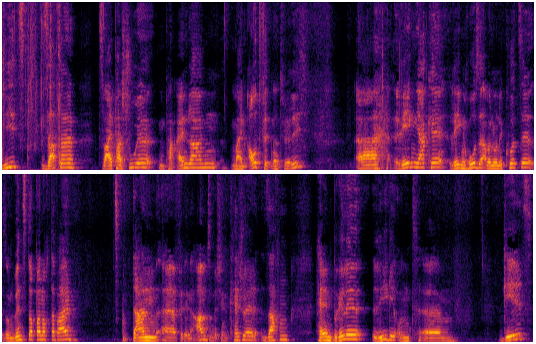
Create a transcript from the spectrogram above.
Bleeds, Sattel, zwei Paar Schuhe, ein paar Einlagen, mein Outfit natürlich, äh, Regenjacke, Regenhose, aber nur eine kurze, so ein Windstopper noch dabei. Dann äh, für den Abend so ein bisschen Casual-Sachen, Helm, Brille, Riegel und ähm, Gels.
